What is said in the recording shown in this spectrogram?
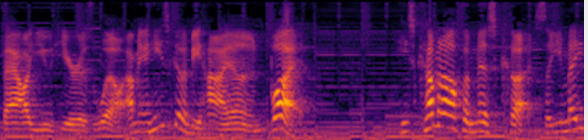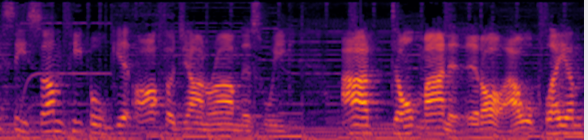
value here as well. I mean, he's going to be high owned, but he's coming off a missed cut. So you may see some people get off of Jon Rahm this week. I don't mind it at all. I will play him.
